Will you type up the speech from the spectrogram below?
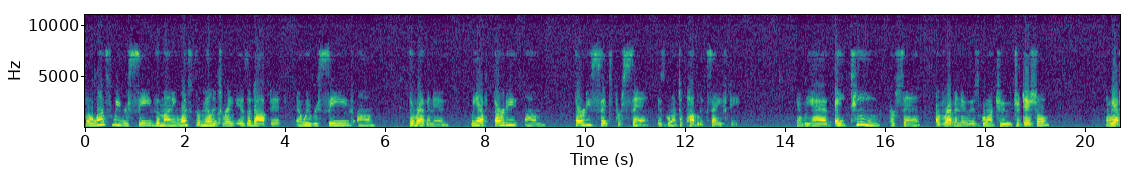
so once we receive the money, once the millage rate is adopted and we receive um, the revenue, we have 30, um, 36% is going to public safety. And we have 18% of revenue is going to judicial. And we have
